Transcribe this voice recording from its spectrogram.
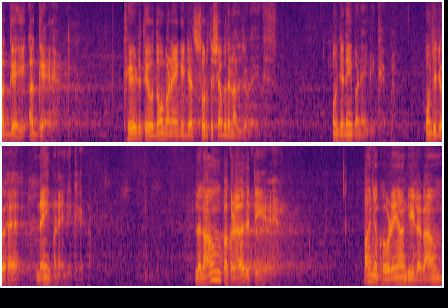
ਅੱਗੇ ਹੀ ਅੱਗੇ। ਖੇਡ ਤੇ ਉਦੋਂ ਬਣੇਗੀ ਜਦ ਸੁਰਤ ਸ਼ਬਦ ਨਾਲ ਜੁੜੇਗੀ। ਉਂਝ ਨਹੀਂ ਬਣੇਗੀ ਖੇਡ। ਉਂਝ ਜੋ ਹੈ ਨਹੀਂ ਬਣੇਗੀ ਖੇਡ। ਲਗਾਮ ਪਕੜਾ ਦਿੱਤੀ ਹੈ ਪੰਜ ਘੋੜਿਆਂ ਦੀ ਲਗਾਮ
